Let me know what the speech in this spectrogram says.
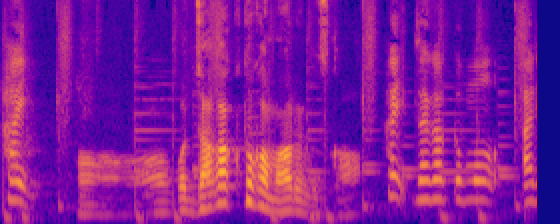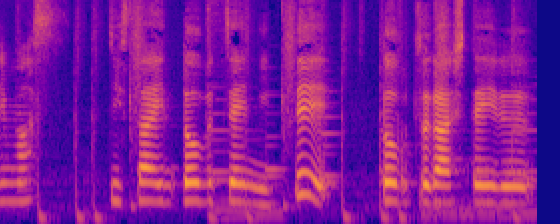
はい。あこれ座学とかもあるんですか？はい座学もあります。実際動物園に行って動物がしている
